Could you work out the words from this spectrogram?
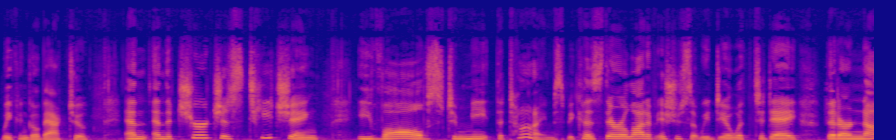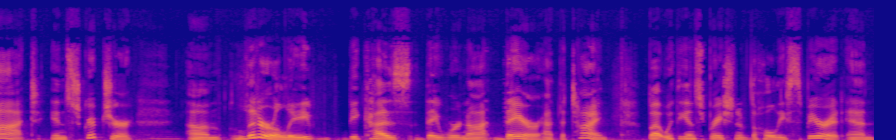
we can go back to. And and the church's teaching evolves to meet the times because there are a lot of issues that we deal with today that are not in scripture um, literally because they were not there at the time. But with the inspiration of the Holy Spirit and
